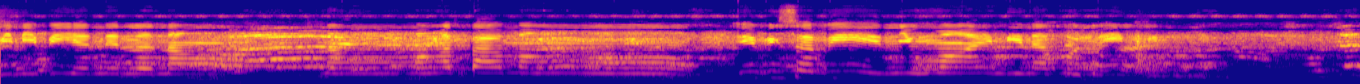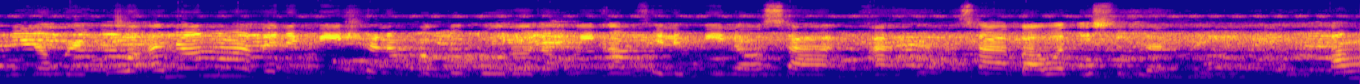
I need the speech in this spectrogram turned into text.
binibigyan nila ng ng mga tamang ibig sabihin yung mga hindi natin maintindihan. Number two, ano ang mga benepisyo ng pagtuturo ng wikang Filipino sa ah, sa bawat estudyante? Ang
